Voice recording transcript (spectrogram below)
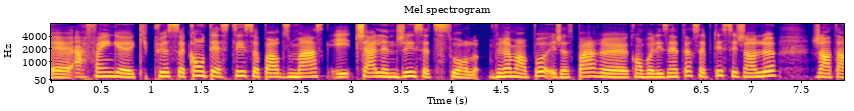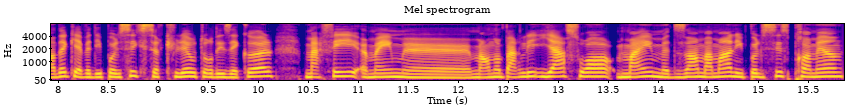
euh, afin qu'ils puissent contester ce port du masque et challenger cette histoire-là. Vraiment pas. Et j'espère euh, qu'on va les intercepter ces gens-là. J'entendais qu'il y avait des policiers qui circulaient autour des écoles. Ma fille même m'en a parlé hier soir même, me disant Maman, les policiers se promènent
